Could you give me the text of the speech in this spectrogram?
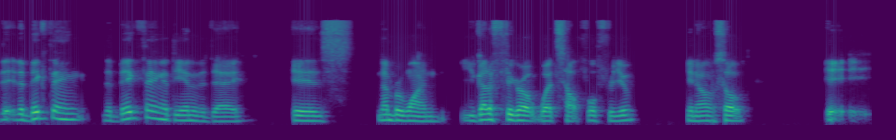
the, the big thing the big thing at the end of the day is number one you got to figure out what's helpful for you you know? So it,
